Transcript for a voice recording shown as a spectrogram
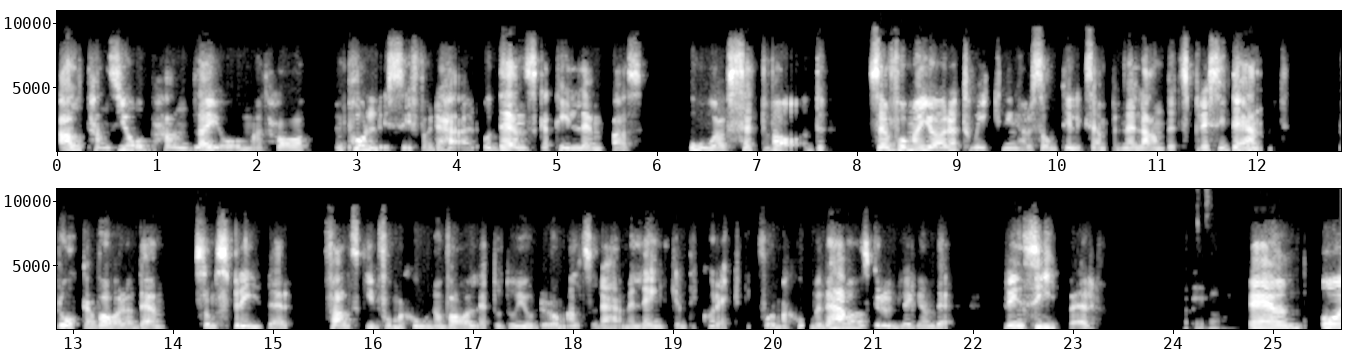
allt hans jobb handlar ju om att ha en policy för det här och den ska tillämpas oavsett vad. Sen får man göra tweakningar som till exempel när landets president råkar vara den som sprider falsk information om valet och då gjorde de alltså det här med länken till korrekt information. Men det här var hans grundläggande principer. Ja. Eh, och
